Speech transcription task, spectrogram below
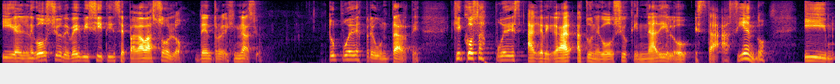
y el negocio de babysitting se pagaba solo dentro del gimnasio. Tú puedes preguntarte, ¿qué cosas puedes agregar a tu negocio que nadie lo está haciendo? Y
